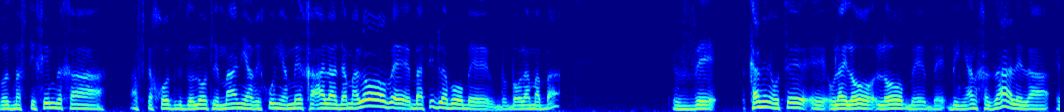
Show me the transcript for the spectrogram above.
ועוד מבטיחים לך הבטחות גדולות, למען יאריכון ימיך על האדמה, לא בעתיד לבוא, בעולם הבא. וכאן אני רוצה, אה, אולי לא, לא בעניין חז"ל, אלא אה,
